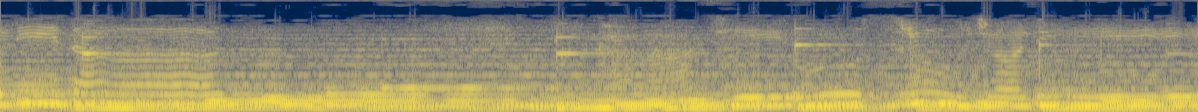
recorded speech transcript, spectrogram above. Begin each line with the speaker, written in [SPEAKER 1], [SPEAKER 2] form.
[SPEAKER 1] বলিদান। আছে অশ্রু জলে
